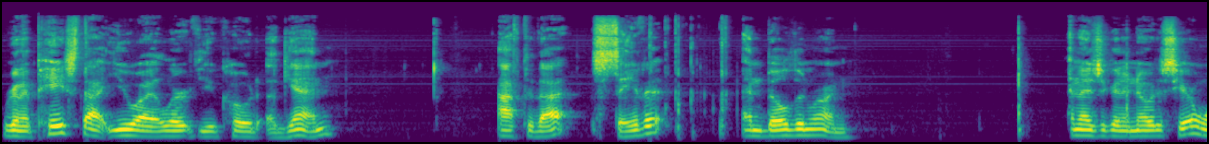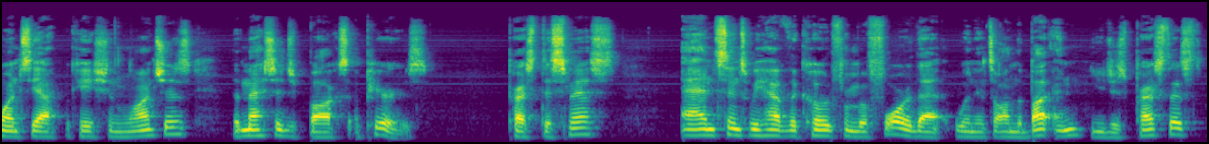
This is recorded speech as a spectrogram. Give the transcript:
we're going to paste that UI alert view code again. After that, save it and build and run. And as you're going to notice here, once the application launches, the message box appears. Press dismiss, and since we have the code from before that when it's on the button, you just press this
